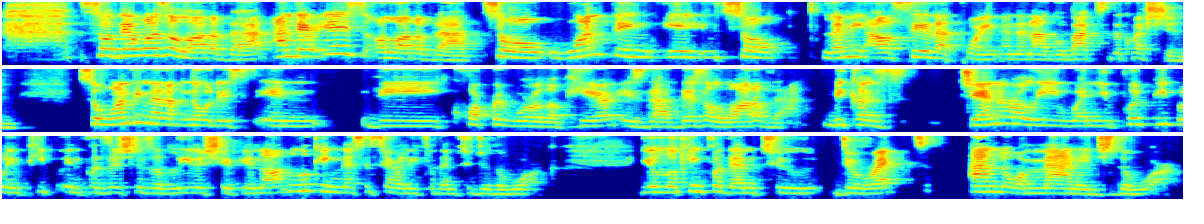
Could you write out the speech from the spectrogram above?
so there was a lot of that and there is a lot of that so one thing is, so let me i'll say that point and then i'll go back to the question so one thing that i've noticed in the corporate world up here is that there's a lot of that because generally when you put people in people in positions of leadership you're not looking necessarily for them to do the work. You're looking for them to direct and or manage the work.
